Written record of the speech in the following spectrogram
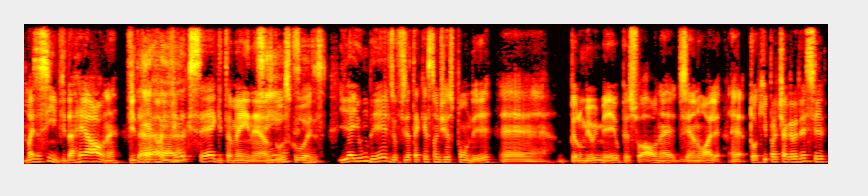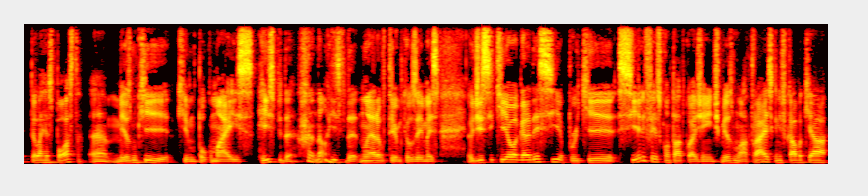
mas assim, vida real, né? Vida real uhum. e vida que segue também, né? Sim, As duas coisas. E aí, um deles, eu fiz até questão de responder é, pelo meu e-mail pessoal, né? Dizendo: olha, é, tô aqui para te agradecer pela resposta, é, mesmo que, que um pouco mais ríspida. não ríspida, não era o termo que eu usei, mas eu disse que eu agradecia, porque se ele fez contato com a gente mesmo lá atrás, significava que a,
